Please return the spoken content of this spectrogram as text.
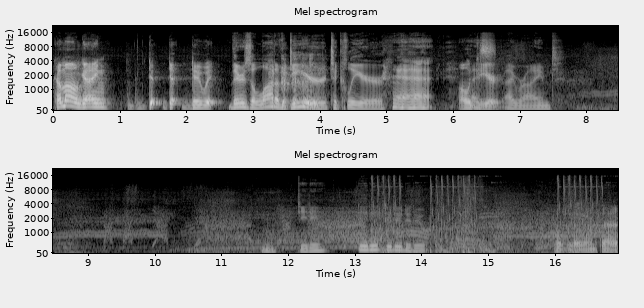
Come on, game. D- d- do it. There's a lot of deer to clear. Oh dear. I rhymed. Dee-doo, dee-doo, doo-doo, doo-doo. Oh, they want that.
